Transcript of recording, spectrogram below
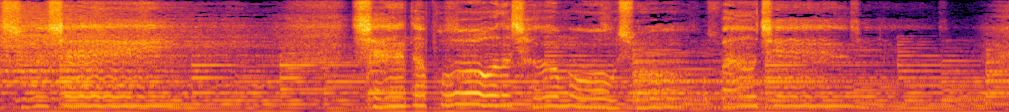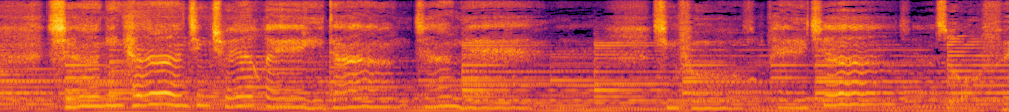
是谁？先打破了沉默，说抱歉，声音很轻，却回荡整夜，幸福陪着。作废，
